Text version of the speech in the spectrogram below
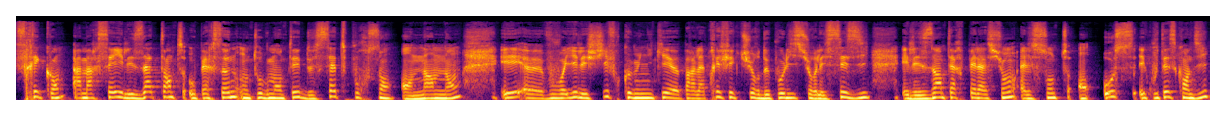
fréquents. À Marseille, les atteintes aux personnes ont augmenté de 7% en un an. Et euh, vous voyez les chiffres communiqués par la préfecture de police sur les saisies et les interpellations. Elles sont en hausse. Écoutez ce qu'en dit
